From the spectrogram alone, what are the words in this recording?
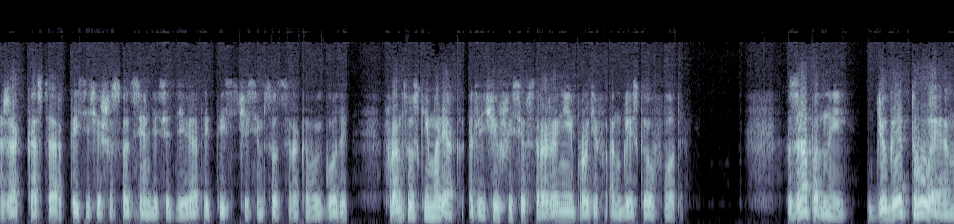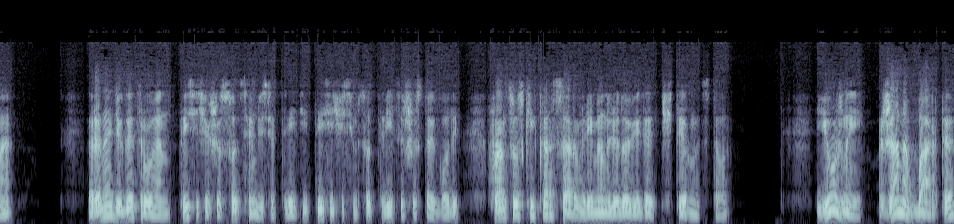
Жак Кассар, 1679-1740 годы, французский моряк, отличившийся в сражении против английского флота. Западный Дюге Труэна, Рене Дюге Труэн, 1673-1736 годы, французский корсар времен Людовика XIV. Южный Жана Барта,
